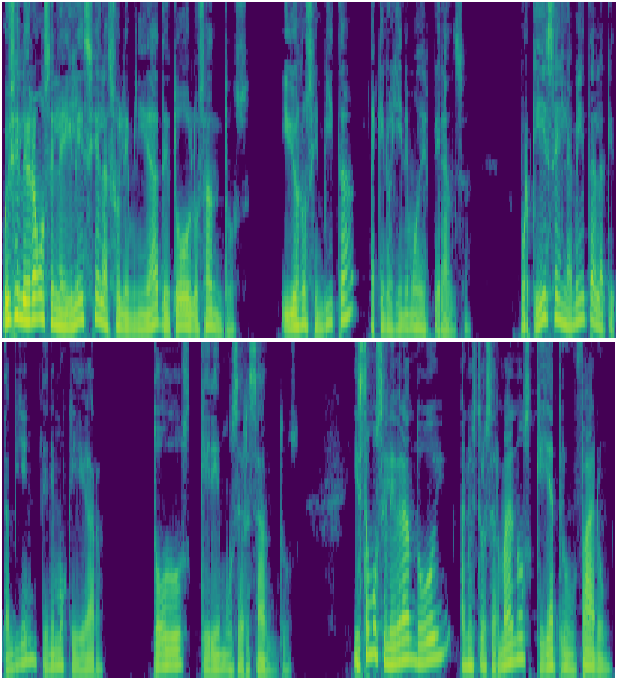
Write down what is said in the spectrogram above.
Hoy celebramos en la iglesia la solemnidad de todos los santos, y Dios nos invita a que nos llenemos de esperanza, porque esa es la meta a la que también tenemos que llegar. Todos queremos ser santos. Y estamos celebrando hoy a nuestros hermanos que ya triunfaron,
